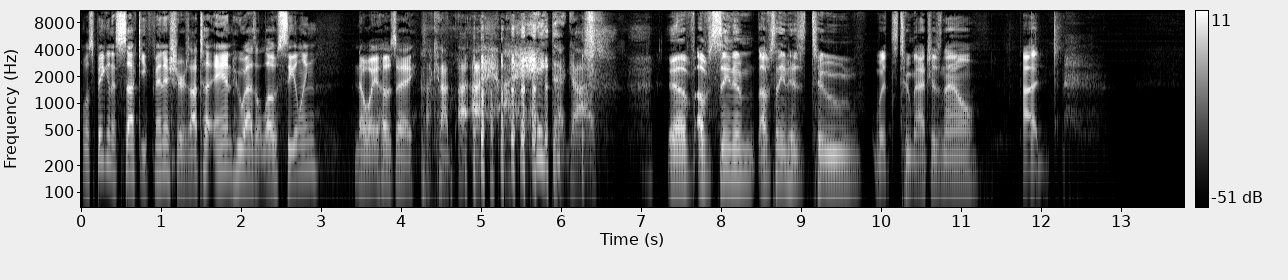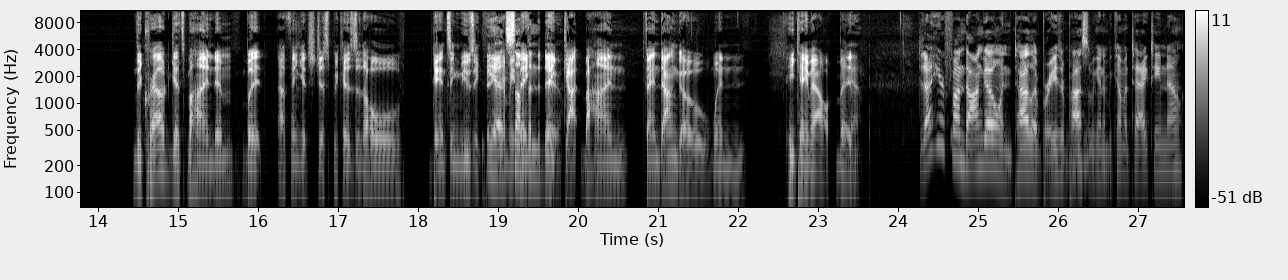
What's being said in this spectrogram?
Well, speaking of sucky finishers, I tell and who has a low ceiling. No way, Jose. I cannot. I, I, I hate that guy. yeah, I've, I've seen him. I've seen his two what's two matches now. I the crowd gets behind him, but I think it's just because of the whole dancing music thing. Yeah, I mean, something they, to do. They got behind Fandango when he came out, but Yeah. Did I hear Fandango and Tyler Breeze are possibly going to become a tag team now?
